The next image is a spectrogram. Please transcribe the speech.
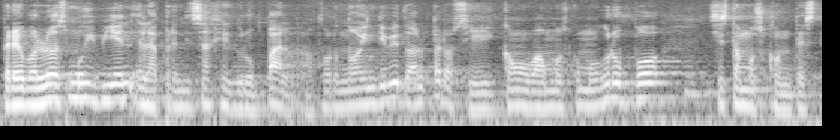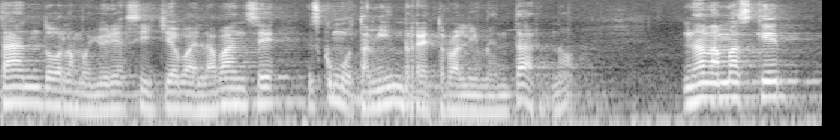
pero evalúas muy bien el aprendizaje grupal, a lo mejor no individual, pero sí cómo vamos como grupo, si estamos contestando, la mayoría sí lleva el avance, es como también retroalimentar, ¿no? Nada más que,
